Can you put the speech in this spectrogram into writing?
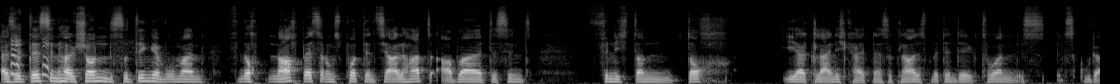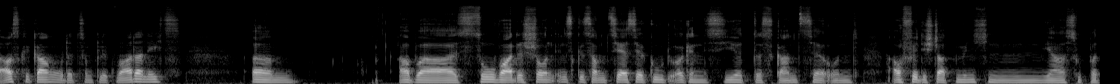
also das sind halt schon so Dinge, wo man noch Nachbesserungspotenzial hat, aber das sind, finde ich, dann doch eher Kleinigkeiten. Also klar, das mit den Direktoren ist jetzt gut ausgegangen oder zum Glück war da nichts. Ähm, aber so war das schon insgesamt sehr, sehr gut organisiert, das Ganze und auch für die Stadt München, ja, super,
